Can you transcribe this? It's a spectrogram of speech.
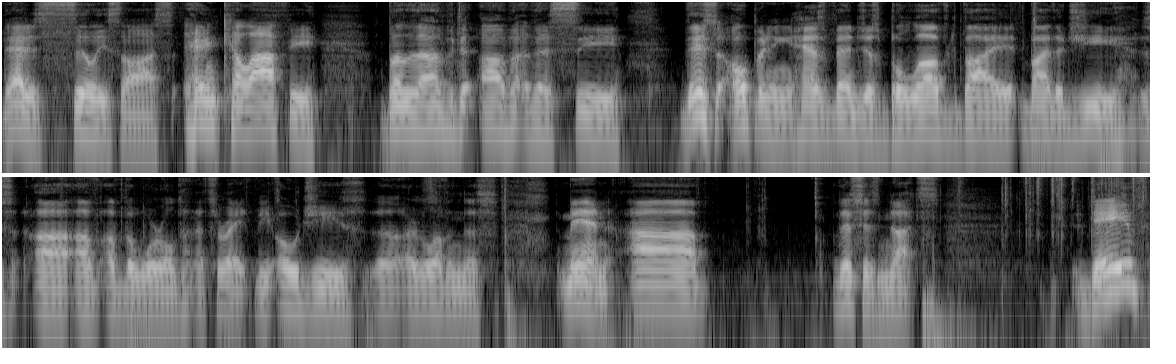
That is silly sauce. And Callaphe, beloved of the sea. This opening has been just beloved by by the G's uh, of of the world. That's right. The OGs uh, are loving this. Man, uh, this is nuts. Dave,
